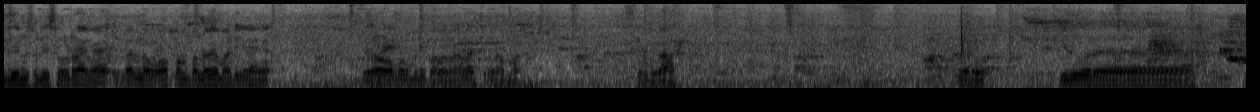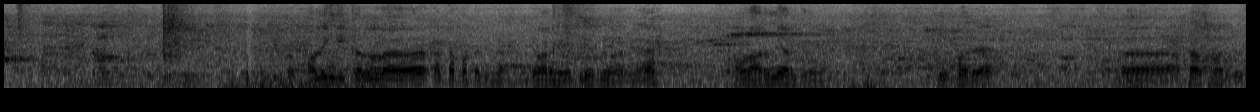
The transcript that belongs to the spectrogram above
இதுன்னு சொல்லி சொல்கிறாங்க இதெல்லாம் இன்னும் ஓப்பன் பண்ணவே மாட்டேங்கிறாங்க. இதெல்லாம் ஓப்பன் பண்ணி பல நாள் ஆச்சுங்களாமா. சரிங்களா? பாருங்க. இது ஒரு இப்போ பளிங்கு கல்லில் கட்டப்பட்டதுங்க. இங்கே பாருங்க எப்படி இருக்குன்னு வரங்க அவ்வளோ அருமையாக இருக்குதுங்க. சூப்பரு அட்டாசமாக இருக்குது.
